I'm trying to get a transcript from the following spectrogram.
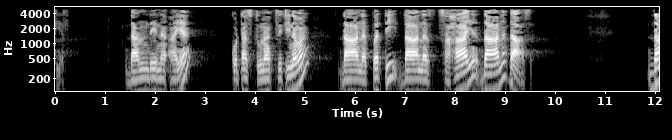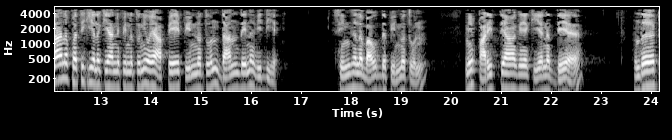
කියලා. දන් දෙන අය කොටස් තුනක් සිටිනවා දානපති, දාන සහාය, දාන දාස. දානපති කියලා කියන්නේ පින්නතුනි ඔය අපේ පින්නතුන් දන් දෙන විදිය. සිංහල බෞද්ධ පින්නතුන් මේ පරිත්‍යාගය කියන දෙය හොඳට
